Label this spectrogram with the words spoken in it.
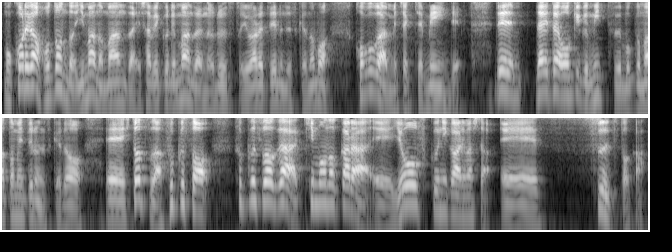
もうこれがほとんど今の漫才、しゃべくり漫才のルーツと言われているんですけども、ここがめちゃくちゃメインで。で、大体大きく3つ僕まとめてるんですけど、えー、1つは服装。服装が着物から、えー、洋服に変わりました。えー、スーツとか、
